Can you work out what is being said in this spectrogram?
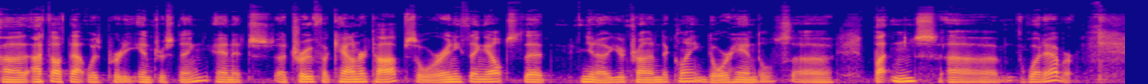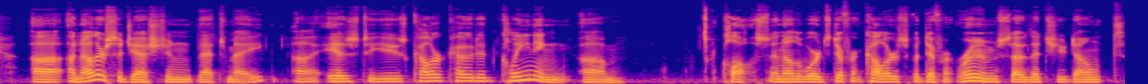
Uh, I thought that was pretty interesting, and it's uh, true for countertops or anything else that you know you're trying to clean, door handles, uh, buttons, uh, whatever. Uh, another suggestion that's made uh, is to use color-coded cleaning um, cloths. In other words, different colors for different rooms, so that you don't,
